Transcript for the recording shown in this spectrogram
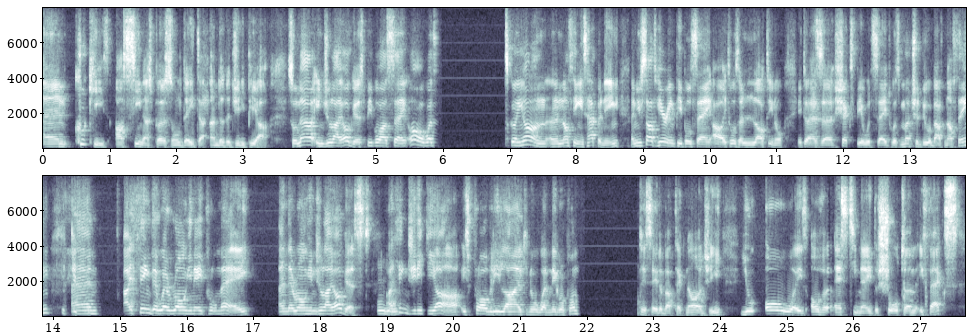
And cookies are seen as personal data under the GDPR. So now in July, August, people are saying, oh, what's going on? And nothing is happening. And you start hearing people saying oh it was a lot you know it as uh, shakespeare would say it was much ado about nothing. And i think they were wrong in april may and they're wrong in july august. Mm-hmm. i think gdpr is probably like you know what negroponte said about technology, you always overestimate the short term effects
